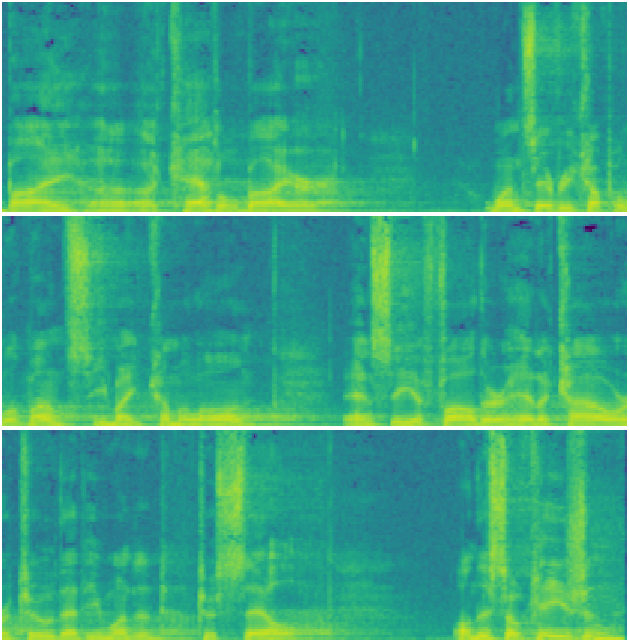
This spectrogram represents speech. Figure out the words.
by a, a cattle buyer. Once every couple of months, he might come along and see if father had a cow or two that he wanted to sell. On this occasion,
